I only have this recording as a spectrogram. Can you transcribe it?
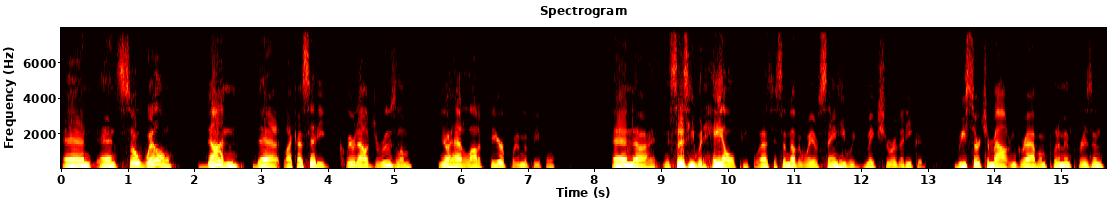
and and so well done that, like I said, he cleared out Jerusalem. You know, had a lot of fear put into people. And uh, it says he would hail people. That's just another way of saying he would make sure that he could research them out and grab them, put them in prison.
